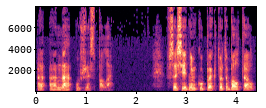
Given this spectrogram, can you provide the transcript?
а она уже спала. В соседнем купе кто-то болтал.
